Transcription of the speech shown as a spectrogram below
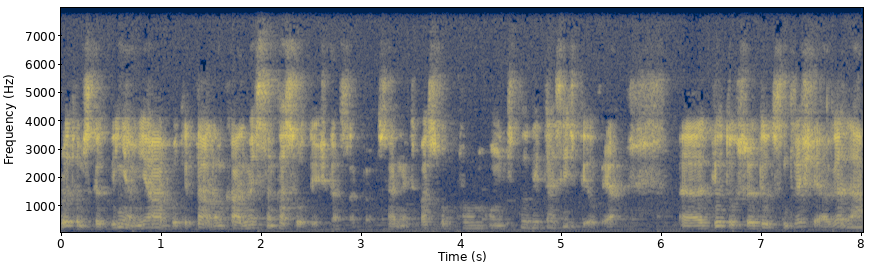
Protams, ka viņam jābūt tādam, kādu mēs esam pasūtījuši. Kā saka, saimnieks pasūta un, un izpildītājs izpildīja. 2023. gadā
